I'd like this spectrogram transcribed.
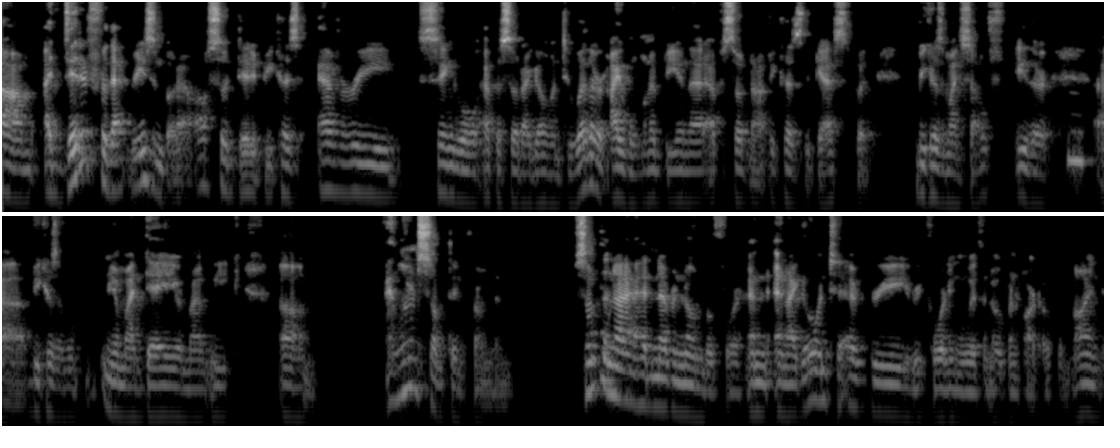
Um, I did it for that reason, but I also did it because every single episode I go into, whether I want to be in that episode, not because the guest, but because of myself, either mm. uh, because of you know my day or my week, um, I learned something from them, something I had never known before. And and I go into every recording with an open heart, open mind,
